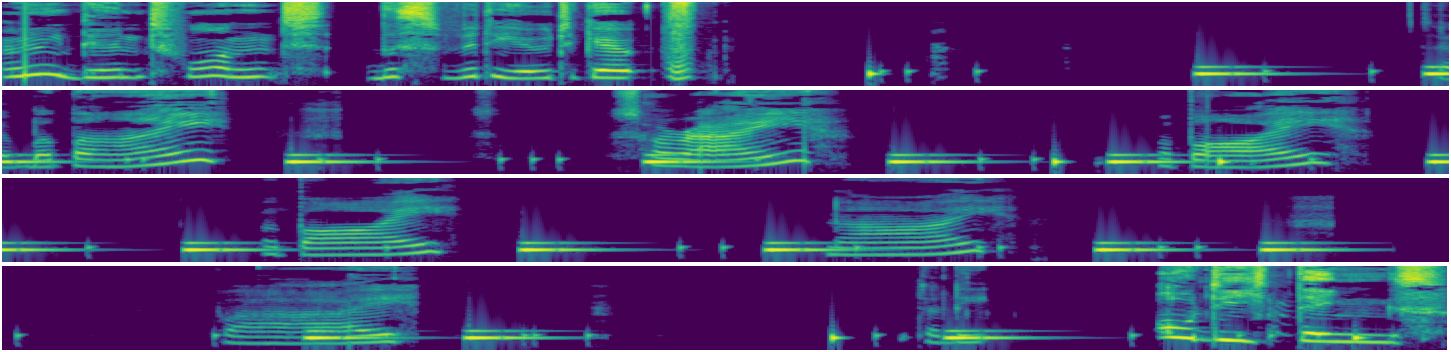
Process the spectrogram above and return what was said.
I don't want this video to go. So bye bye. Sorry. Bye bye. Bye bye. Night. Bye. Delete all these things.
